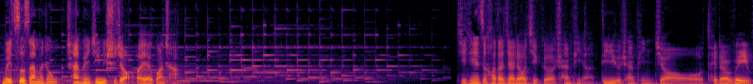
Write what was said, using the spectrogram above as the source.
每次三分钟，产品经理视角 AI 观察。今天再和大家聊几个产品啊。第一个产品叫 Taylor Wave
